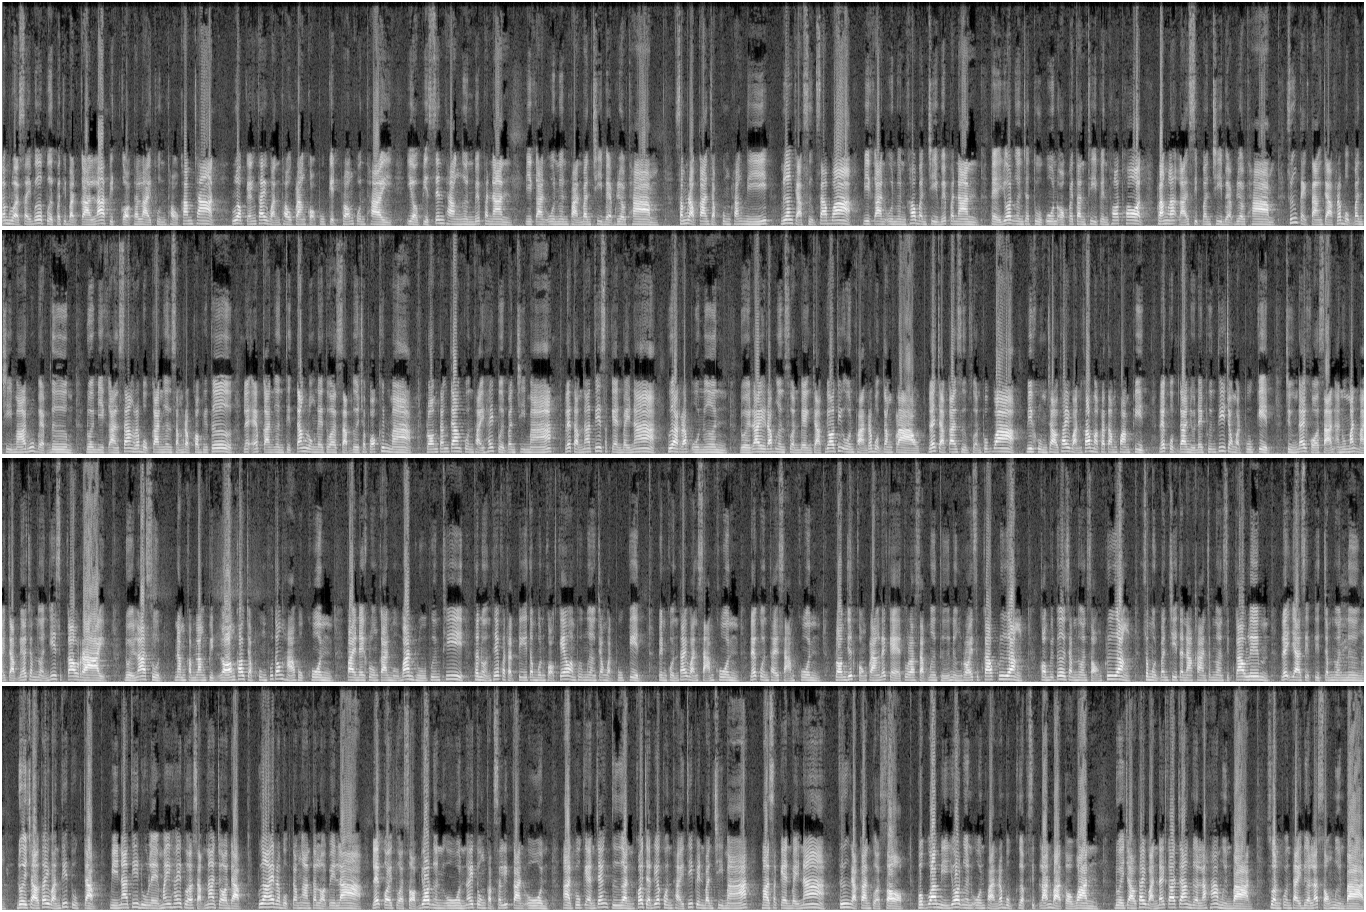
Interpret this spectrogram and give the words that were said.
ตำรวจไซเบอร์เปิดปฏิบัติการล่าปิดเกาะทลายทุนเถาข้ามชาติ รวบแก๊งไต้หวันเทากลางเกาะภูเก็ตพร้อมคนไทย เอี่ยวปิดเส้นทางเงินเว็บพนัน มีการโอนเงินผ่านบัญชีแบบเรียลไทม์ สำหรับการจับคุมครั้งนี้ เนื่องจากสืบทราบว่า มีการโอนเงินเข้าบัญชีเว็บพนัน แต่ยอดเงินจะถูกโอนออกไปทันทีเป็นทอดๆครั้งละหลายสิบบัญชีแบบเรียลไทม์ซึ่งแตกต่างจากระบบบัญชีม้ารูปแบบเดิม โดยมีการสร้างระบบการเงินสำหรับคอมพิวเตอร์ และแอปการเงินติดตั้งลงในโทรศัพท์โดยเฉพาะขึ้นมา พร้อมทั้งจ้างคนไทยให้เปิดบัญชีม้า และทำหน้าที่สแกนใบหน้า เพื่อรับโอนเงิน โดยได้รับเงินส่วนแบ่งจากยอดที่โอนผ่านระบบดังกล่าว และจากการสืบสวนพบว่า มีกลุ่มชาวไต้หวันเข้ามากระทำความผิด และกบดานอยู่ในพื้นที่จังหวัดภูเก็ต จึงได้ขอสารอนุมัติหมายจับแล้วจำนวน 29 ราย โดยล่าสุดนำกำลังปิดล้อมเข้าจับคุมผู้ต้องหา 6 คน ภายในโครงการหมู่บ้านหรูพื้นที่ ถนนเทพกษัตรีตำบลเกาะแก้วอำเภอเมืองจังหวัดภูเก็ต เป็นคนไต้หวัน 3 คน และคนไทย 3 คน พร้อมยึดของกลางได้แก่โทรศัพท์มือถือ 119 เครื่อง คอมพิวเตอร์จำนวน 2 เครื่อง สมุดบัญชีธนาคารจำนวน 19 เล่ม และยาเสพติดจำนวนหนึ่ง โดยชาวไต้หวันที่ถูกจับ มีหน้าที่ดูแลไม่ให้โทรศัพท์หน้าจอดับ เพื่อให้ระบบทำงานตลอดเวลา และคอยตรวจสอบยอดเงินโอนให้ตรงกับสลิปการโอน อาจโปรแกรมแจ้งเตือน ก็จะเรียกคนไทยที่เป็นบัญชีม้า มาสแกนใบหน้า ซึ่งจากการตรวจสอบ พบว่ามียอดเงินโอนผ่านระบบเกือบ 10 ล้านบาทต่อวัน โดยชาวไต้หวันได้ค่าจ้างเดือนละ 50,000 บาท ส่วนคนไทยเดือนละ 20,000 บาท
